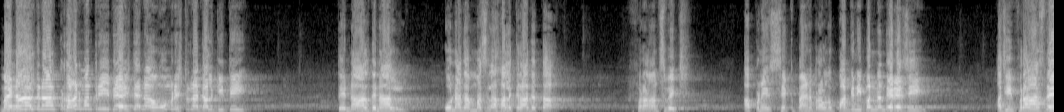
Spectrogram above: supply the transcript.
ਮੈਂ ਨਾਲ ਦੇ ਨਾਲ ਪ੍ਰਧਾਨ ਮੰਤਰੀ ਦੇਸ਼ ਦੇ ਨਾਲ ਹੋਮ ਮਿਨਿਸਟਰ ਨਾਲ ਗੱਲ ਕੀਤੀ ਤੇ ਨਾਲ ਦੇ ਨਾਲ ਉਹਨਾਂ ਦਾ ਮਸਲਾ ਹੱਲ ਕਰਾ ਦਿੱਤਾ। ਫਰਾਂਸ ਵਿੱਚ ਆਪਣੇ ਸਿੱਖ ਭੈਣ ਭਰਾਵਾਂ ਨੂੰ ਪੱਗ ਨਹੀਂ ਬੰਨਣ ਦੇ ਰਹੇ ਸੀ। ਅਸੀਂ ਫਰਾਂਸ ਦੇ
